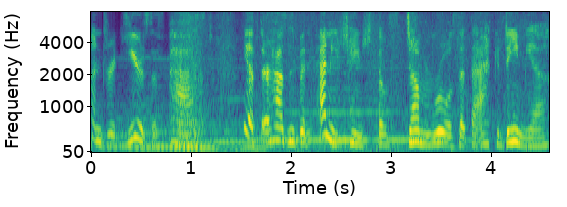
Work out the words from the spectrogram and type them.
Hundred years have passed, yet there hasn't been any change to those dumb rules at the Academia.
